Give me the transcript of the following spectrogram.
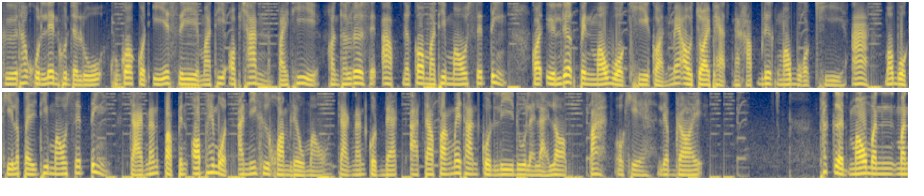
คือถ้าคุณเล่นคุณจะรู้ คุณก็กด ESC มาที่ Option ไปที่ Controller Setup แล้วก็มาที่ Mouse Setting ก่อนอื่นเลือกเป็นเมาส์บวกคีย์ก่อน ไม่เอาจอยแพดนะครับ เลือกเมาส์บวกคีย์ อะ เมาส์บวกคีย์แล้วไปที่ Mouse Setting จากนั้นปรับเป็นออฟให้หมด อันนี้คือความเร็วเมาส์ จากนั้นกด back อาจจะฟังไม่ทันกดรีดูหลาย ๆ รอบป่ะโอเค เรียบร้อย ถ้าเกิดเมาส์มันมัน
